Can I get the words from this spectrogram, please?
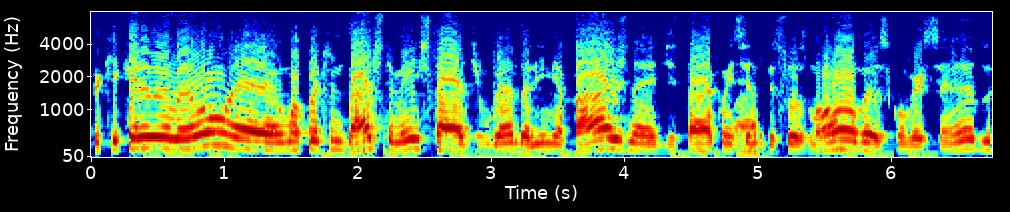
porque querendo ou não, é uma oportunidade também de estar divulgando ali minha página, de estar conhecendo pessoas novas, conversando.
